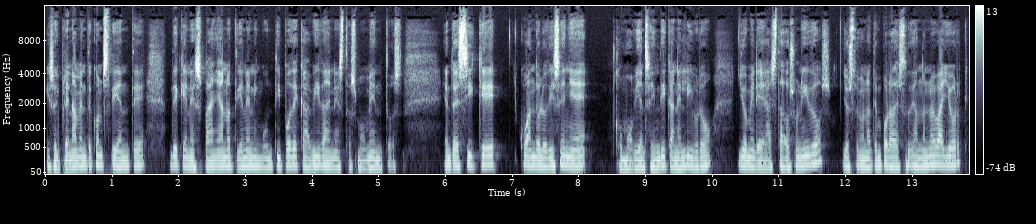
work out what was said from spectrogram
y soy plenamente consciente de que en España no tiene ningún tipo de cabida en estos momentos. Entonces sí que cuando lo diseñé como bien se indica en el libro, yo miré a Estados Unidos, yo estuve una temporada estudiando en Nueva York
